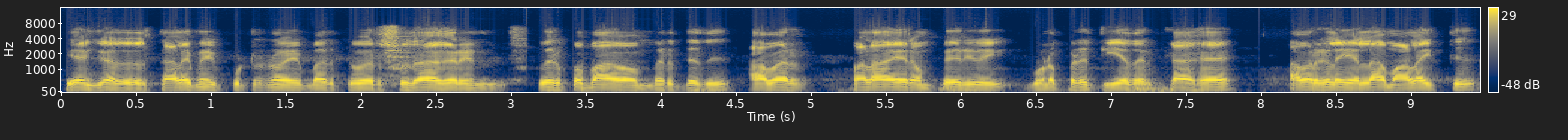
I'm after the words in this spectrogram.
எங்கள் தலைமை புற்றுநோய் மருத்துவர் சுதாகரின் விருப்பமாகவும் இருந்தது. அவர் பலாயிரம் பேரை குணப்படுத்தியதற்காக அவர்களை எல்லாம் அழைத்து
